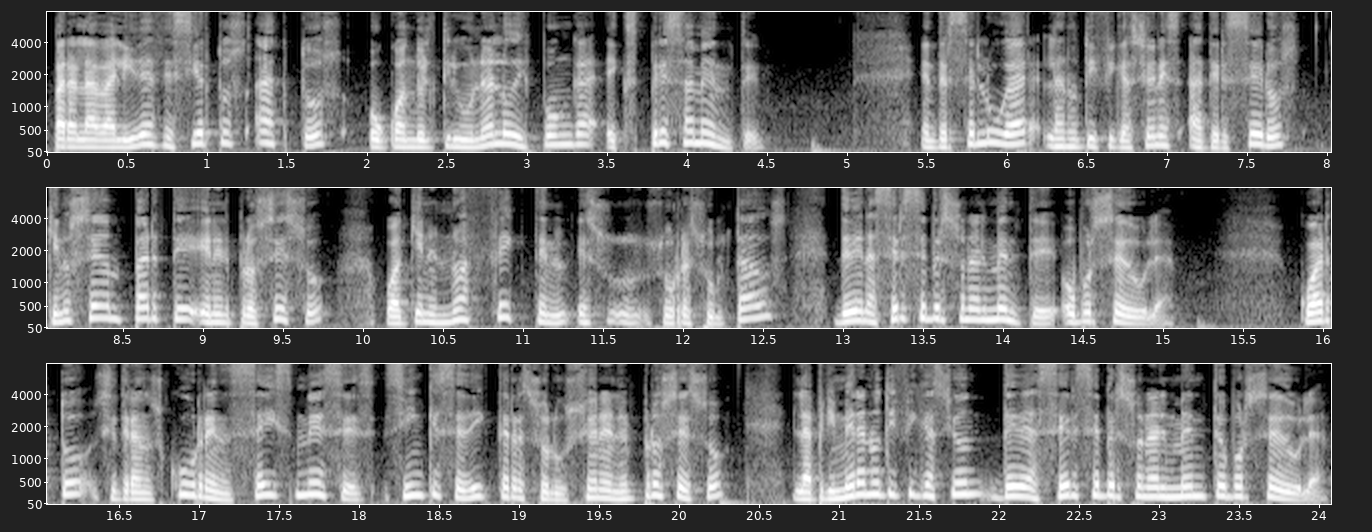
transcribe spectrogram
para la validez de ciertos actos o cuando el tribunal lo disponga expresamente. En tercer lugar, las notificaciones a terceros que no sean parte en el proceso o a quienes no afecten sus resultados deben hacerse personalmente o por cédula. Cuarto, si transcurren seis meses sin que se dicte resolución en el proceso, la primera notificación debe hacerse personalmente o por cédula.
